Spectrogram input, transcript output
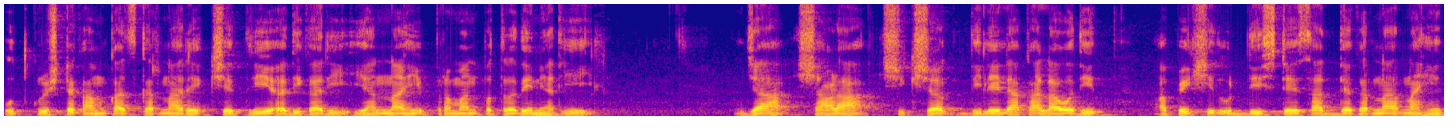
उत्कृष्ट कामकाज करणारे क्षेत्रीय अधिकारी यांनाही प्रमाणपत्र देण्यात येईल. ज्या शाळा, शिक्षक दिलेल्या कालावधीत अपेक्षित उद्दिष्टे साध्य करणार नाहीत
